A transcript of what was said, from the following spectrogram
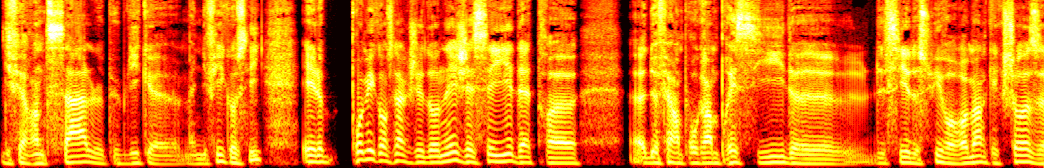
différentes salles, le public euh, magnifique aussi. Et le premier concert que j'ai donné, j'ai essayé d'être, euh, euh, de faire un programme précis, d'essayer de suivre vraiment quelque chose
